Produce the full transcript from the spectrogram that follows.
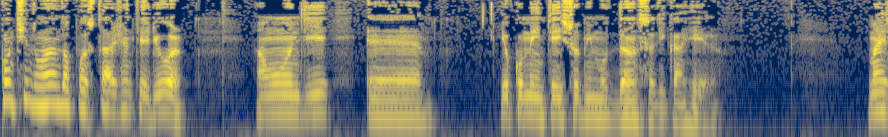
continuando a postagem anterior, onde é, eu comentei sobre mudança de carreira. Mas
